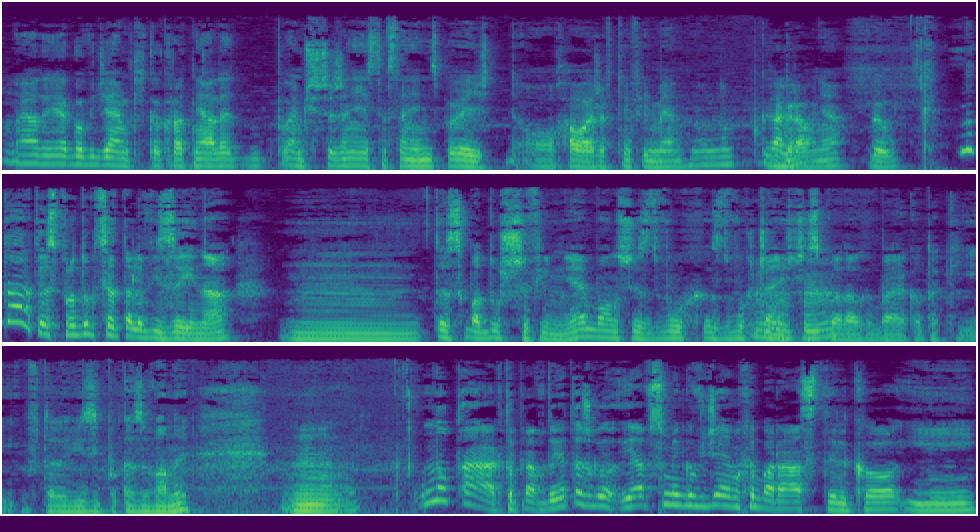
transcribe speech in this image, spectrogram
no ja, ja go widziałem kilkakrotnie, ale powiem Ci szczerze, nie jestem w stanie nic powiedzieć o Hauerze w tym filmie. No, no zagrał, nie? Był. No tak, to jest produkcja telewizyjna. Mm, to jest chyba dłuższy film, nie? Bo on się z dwóch, z dwóch części Mhm. składał chyba jako taki w telewizji pokazywany. Mm, No tak, to prawda. Ja też go, ja w sumie go widziałem chyba raz tylko i,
